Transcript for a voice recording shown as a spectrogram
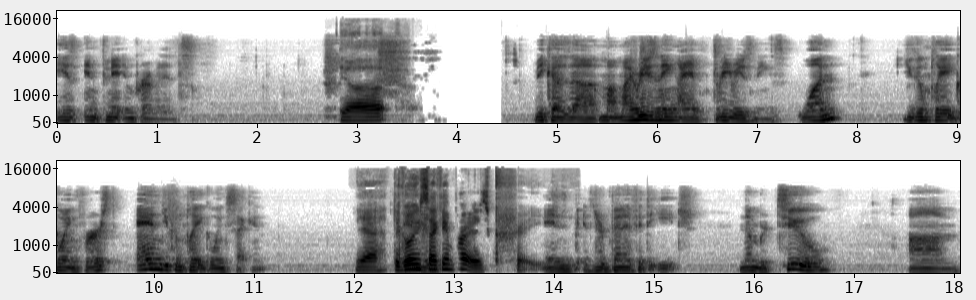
is Infinite Impermanence. yeah. Because uh, my, my reasoning, I have three reasonings. One, you can play it going first, and you can play it going second. Yeah. The going second part is crazy. and their benefit to each. Number two, um,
